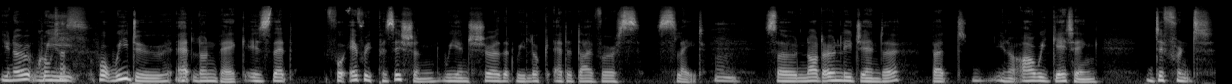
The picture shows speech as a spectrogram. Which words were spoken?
You know, we, what we do at Lundbeck is that for every position, we ensure that we look at a diverse slate. Mm. So not only gender, but you know, are we getting different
